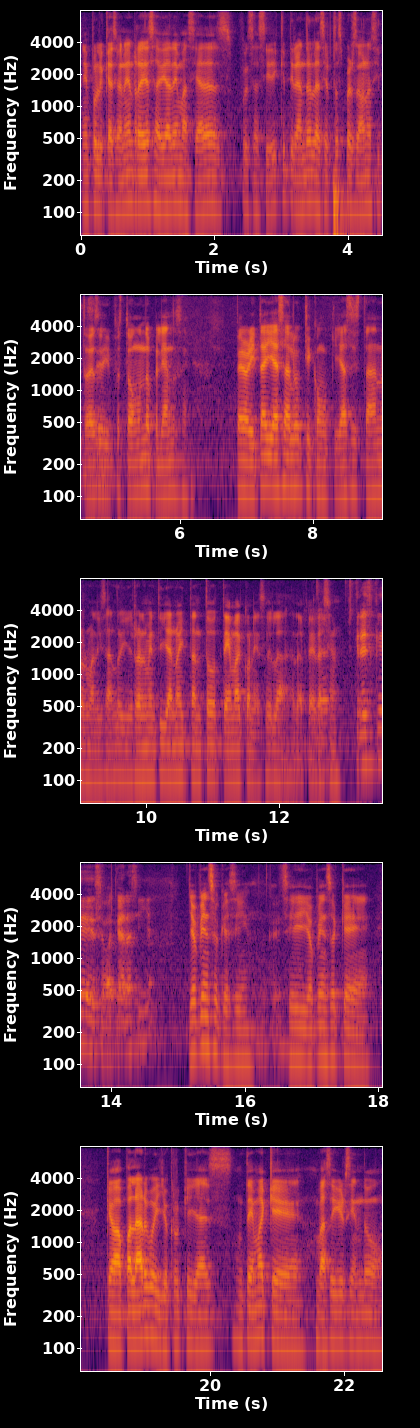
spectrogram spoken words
En publicación en redes había demasiadas pues así de que tirándole a ciertas personas y todo eso y pues todo el mundo peleándose. Pero ahorita ya es algo que como que ya se está normalizando y realmente ya no hay tanto tema con eso de la, la federación. ¿Crees que se va a quedar así ya? Yo pienso que sí. Sí, yo pienso que, que va para largo y yo creo que ya es un tema que va a seguir siendo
